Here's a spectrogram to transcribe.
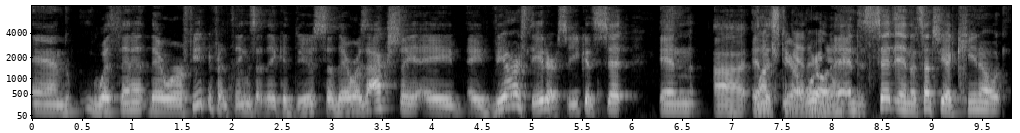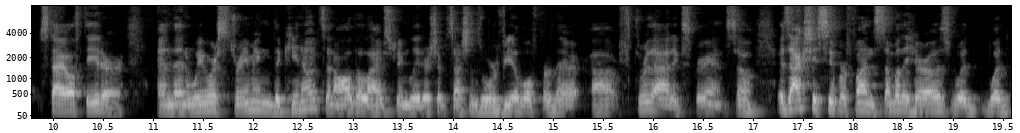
and within it, there were a few different things that they could do. So there was actually a, a VR theater. So you could sit in uh, in Watch this VR world yeah. and sit in essentially a keynote style theater. And then we were streaming the keynotes, and all the live stream leadership sessions were viewable for their uh, through that experience. So it's actually super fun. Some of the heroes would would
